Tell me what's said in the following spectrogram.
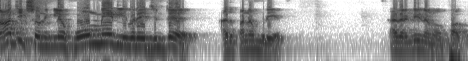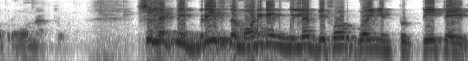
லாஜிக் சொன்னீங்களே ஹோம்மேட் லிவரேஜ்ன்ட்டு அது பண்ண முடியாது. அது ரெண்டையும் நம்ம பார்க்க போறோம் one after so let me brief the modifying Miller before going in to detail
